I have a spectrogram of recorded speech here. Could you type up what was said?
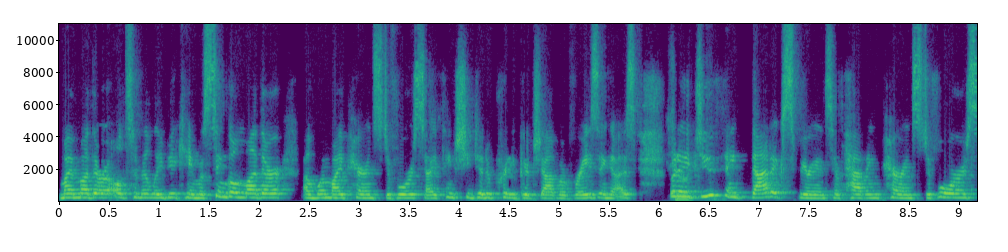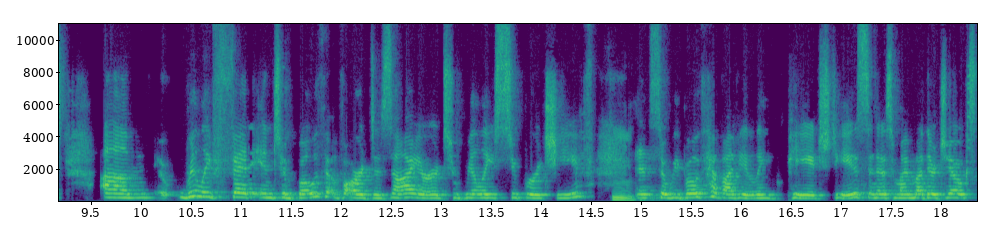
my mother ultimately became a single mother uh, when my parents divorced. I think she did a pretty good job of raising us. But sure. I do think that experience of having parents divorce um, really fed into both of our desire to really super achieve. Hmm. And so we both have Ivy League PhDs. And as my mother jokes,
